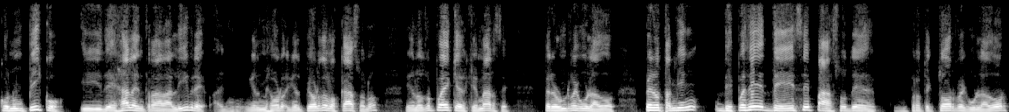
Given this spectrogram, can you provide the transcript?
con un pico y deja la entrada libre, en el, mejor, en el peor de los casos, ¿no? En el otro puede quemarse, pero un regulador. Pero también Después de, ese paso de protector regulador,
